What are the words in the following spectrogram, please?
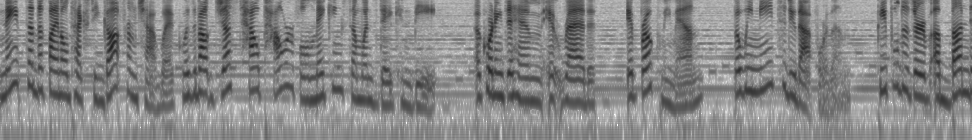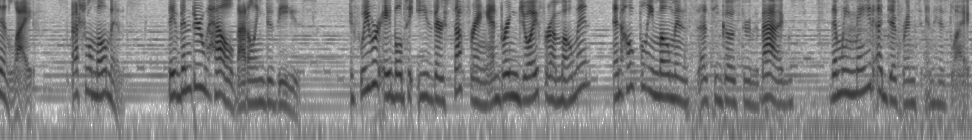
Nate said the final text he got from Chadwick was about just how powerful making someone's day can be. According to him, it read, It broke me, man, but we need to do that for them. People deserve abundant life, special moments. They've been through hell battling disease. If we were able to ease their suffering and bring joy for a moment, and hopefully moments as he goes through the bags, then we made a difference in his life.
